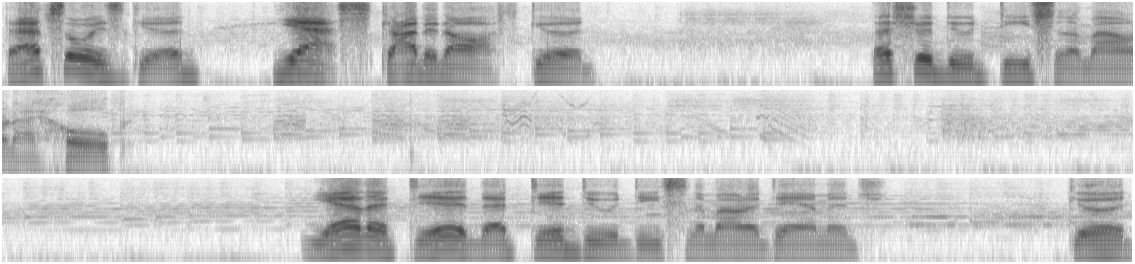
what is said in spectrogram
That's always good. Yes, got it off. Good. That should do a decent amount, I hope. Yeah, that did. That did do a decent amount of damage. Good.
